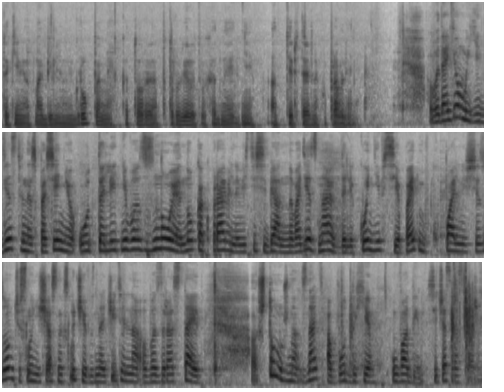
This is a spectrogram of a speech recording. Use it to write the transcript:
такими вот мобильными группами, которые патрулируют выходные дни от территориальных управлений. Водоемы – единственное спасение от летнего зноя, но как правильно вести себя на воде знают далеко не все. Поэтому в купальный сезон число несчастных случаев значительно возрастает. Что нужно знать об отдыхе у воды? Сейчас расскажем.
